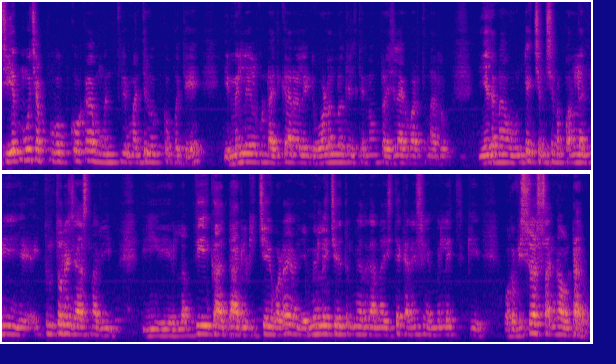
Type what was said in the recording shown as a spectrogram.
సీఎం చెప్ప ఒప్పుకోక మంత్రి మంత్రి ఒప్పుకోకపోతే ఎమ్మెల్యేలకు అధికారాలు ఏంటి? ఓళ్ళల్లోకి వెళ్తేనో ప్రజలు ఎగబడుతున్నారు. ఏదైనా ఉంటే చిన్న చిన్న పనులన్నీ ఇతనితోనే చేస్తున్నారు. ఈ ఈ లబ్ధిదారులకు ఇచ్చేవి కూడా ఎమ్మెల్యే చేతుల మీద కన్నా ఇస్తే కనీసం ఎమ్మెల్యేకి ఒక విశ్వాసంగా ఉంటారు.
